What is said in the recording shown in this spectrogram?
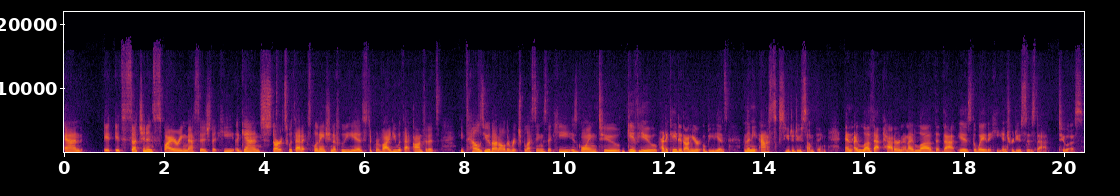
And it, it's such an inspiring message that he, again, starts with that explanation of who he is to provide you with that confidence. He tells you about all the rich blessings that he is going to give you, predicated on your obedience. And then he asks you to do something. And I love that pattern. And I love that that is the way that he introduces that to us.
